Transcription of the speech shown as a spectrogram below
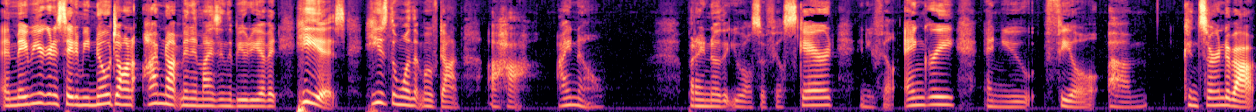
And maybe you're going to say to me, No, Dawn, I'm not minimizing the beauty of it. He is. He's the one that moved on. Aha, I know. But I know that you also feel scared and you feel angry and you feel um, concerned about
